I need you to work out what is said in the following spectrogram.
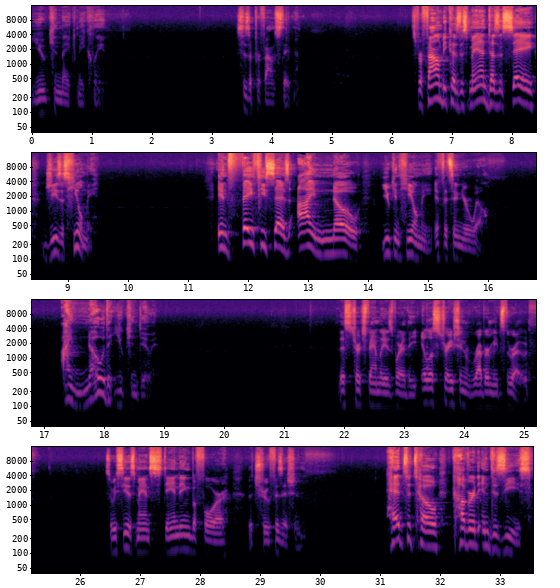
you can make me clean. This is a profound statement. It's profound because this man doesn't say, Jesus, heal me. In faith, he says, I know you can heal me if it's in your will. I know that you can do it. This church family is where the illustration rubber meets the road. So we see this man standing before the true physician, head to toe covered in disease.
